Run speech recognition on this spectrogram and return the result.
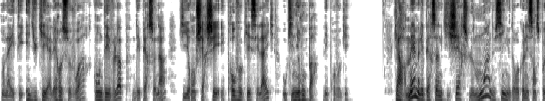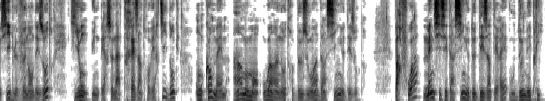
on a été éduqué à les recevoir qu'on développe des personas qui iront chercher et provoquer ces likes ou qui n'iront pas les provoquer. Car même les personnes qui cherchent le moins de signes de reconnaissance possible venant des autres, qui ont une persona très introvertie donc, ont quand même à un moment ou à un autre besoin d'un signe des autres parfois même si c'est un signe de désintérêt ou de mépris.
